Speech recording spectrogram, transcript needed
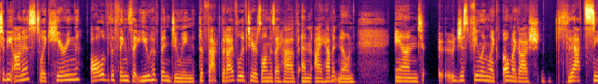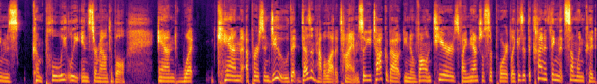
to be honest, like hearing all of the things that you have been doing, the fact that I've lived here as long as I have and I haven't known, and uh, just feeling like, oh my gosh, that seems completely insurmountable. And what can a person do that doesn't have a lot of time? So you talk about, you know, volunteers, financial support. Like, is it the kind of thing that someone could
